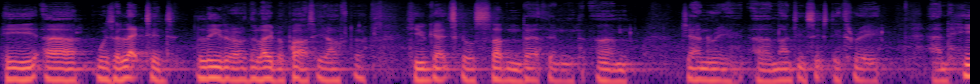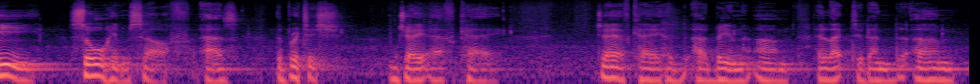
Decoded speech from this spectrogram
he uh, was elected leader of the Labour Party after Hugh Gaitskell's sudden death in um, January 1963. Uh, and he saw himself as the British JFK. JFK had, had been um, elected and um,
